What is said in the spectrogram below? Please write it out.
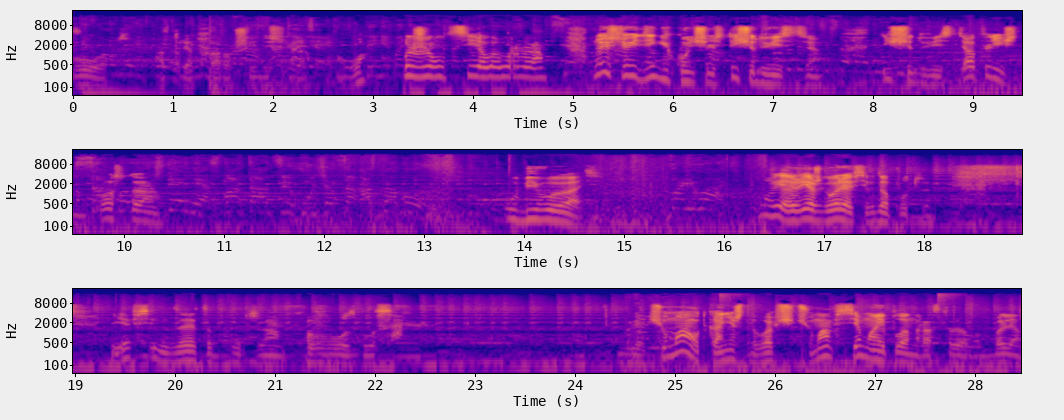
Вот. Отряд хороший, иди сюда. О, пожелтело, ура. Ну и все, и деньги кончились. 1200. 1200. Отлично. Просто... Убивать. Ну, я, я же говорю, я всегда путаю. Я всегда это путаю. Возглас. Бля, чума вот, конечно, вообще чума все мои планы расстроила. Блин.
